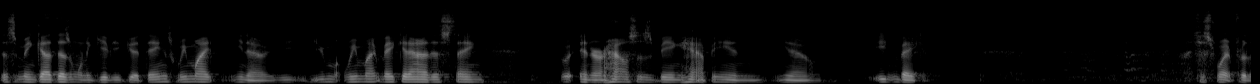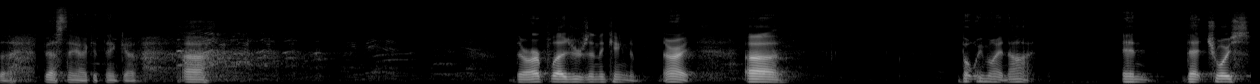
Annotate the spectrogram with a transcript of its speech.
Doesn't mean God doesn't want to give you good things. We might, you know, you, you, we might make it out of this thing in our houses being happy and, you know, eating bacon. I just went for the best thing I could think of. Uh, there are pleasures in the kingdom. All right. Uh, but we might not. And that choice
